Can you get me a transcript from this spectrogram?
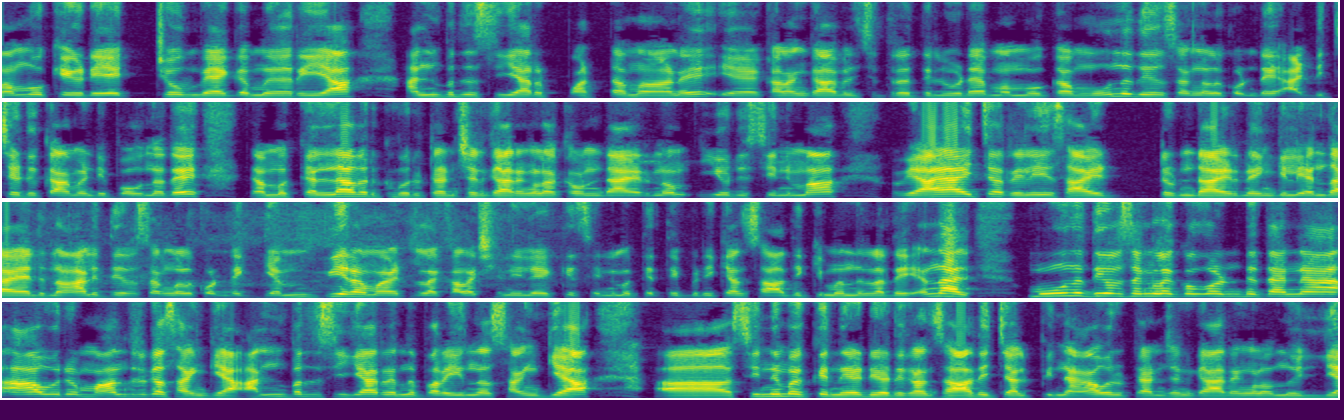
മമ്മൂക്കയുടെ ഏറ്റവും വേഗമേറിയ അൻപത് സി ആർ പട്ടമാണ് കളങ്കാവിൽ ചിത്രത്തിലൂടെ മമ്മൂക്ക മൂന്ന് ദിവസങ്ങൾ കൊണ്ട് അടിച്ചെടുക്കാൻ വേണ്ടി പോകുന്നത്. നമുക്ക് എല്ലാവർക്കും ഒരു ടെൻഷൻ കാര്യങ്ങളൊക്കെ ഉണ്ടായിരുന്നു. ഈ ഒരു സിനിമ വ്യാഴാഴ്ച റിലീസ് ആയിട്ടുണ്ടായിരുന്നെങ്കിൽ എന്തായാലും നാല് ദിവസങ്ങൾ കൊണ്ട് ഗംഭീരമായിട്ടുള്ള കളക്ഷനിലേക്ക് സിനിമയ്ക്ക് എത്തിപ്പിടിക്കാൻ സാധിക്കുമെന്നുള്ളത്. എന്നാൽ മൂന്ന് ദിവസങ്ങളൊക്കെ കൊണ്ട് തന്നെ ആ ഒരു മാന്ത്രിക സംഖ്യ അൻപത് സി എന്ന് പറയുന്ന സംഖ്യ സിനിമയ്ക്ക് നേടിയെടുക്കാൻ സാധിച്ചാൽ പിന്നെ ആ ഒരു ടെൻഷൻ കാര്യങ്ങളൊന്നും ഇല്ല.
